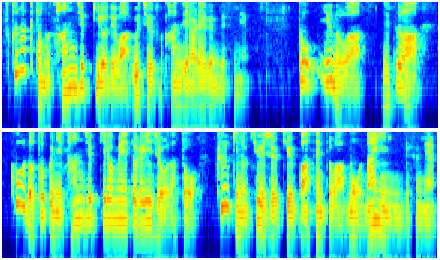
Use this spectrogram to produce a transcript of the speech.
少なくとも30キロでは宇宙と感じられるんですね。というのは実は高度特に 30km 以上だと空気の99%はもうないんですね。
